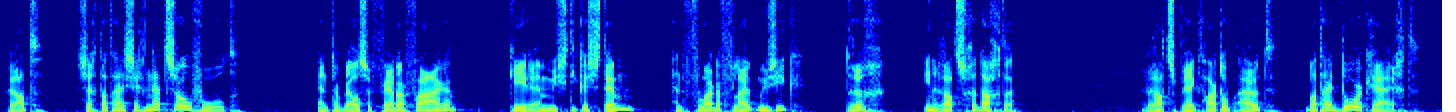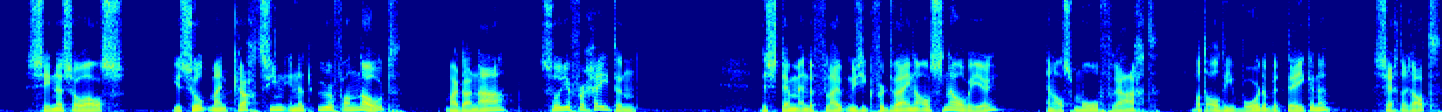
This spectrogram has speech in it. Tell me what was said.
Rad zegt dat hij zich net zo voelt. En terwijl ze verder varen, keren een mystieke stem en flarde fluitmuziek terug in Rads gedachten. Rad spreekt hardop uit wat hij doorkrijgt. Zinnen zoals: Je zult mijn kracht zien in het uur van nood, maar daarna zul je vergeten. De stem en de fluitmuziek verdwijnen al snel weer, en als Mol vraagt wat al die woorden betekenen, zegt Rad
